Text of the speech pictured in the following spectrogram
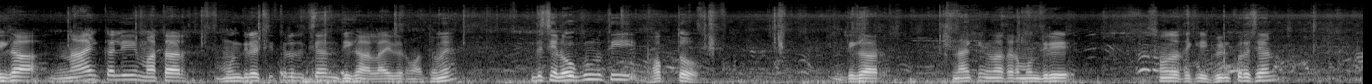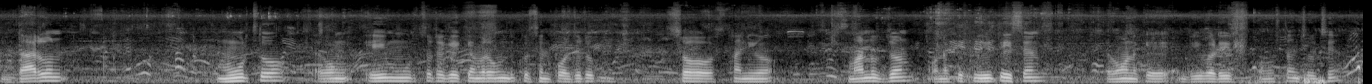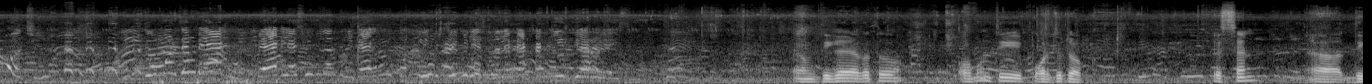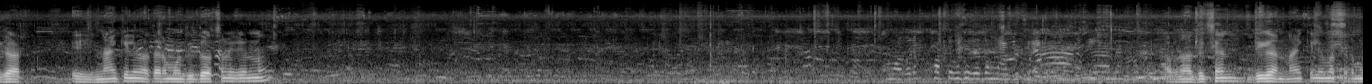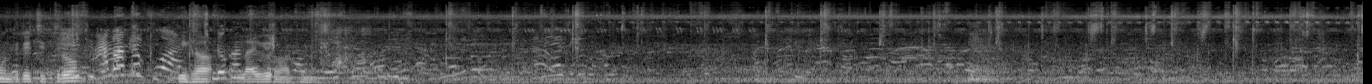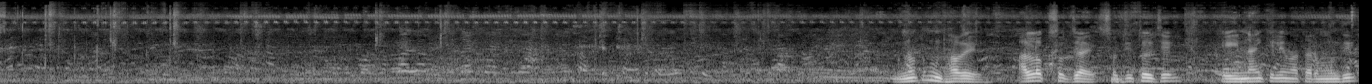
দীঘা নাইকালী মাতার মন্দিরের চিত্র দেখছেন দীঘা লাইভের মাধ্যমে। দেখছেন, অগ্নতি ভক্ত দীঘার নাইকালী মাতার মন্দিরে সন্ধ্যা থেকে ভিড় করেছেন। দারুণ মুহূর্ত এবং এই মুহূর্তটাকে ক্যামেরাবন্দি করছেন পর্যটক সহ স্থানীয় মানুষজন। অনেকে পুজোতে এসেছেন এবং অনেকে বিয়েবাড়ির অনুষ্ঠান চলছে। এবং দীঘায় আগত অগন্তি পর্যটক এসছেন দীঘার এই নাইকেলি মাতার মন্দির দর্শনের জন্য। আপনারা দেখছেন দীঘার নাইকেলি মাতার মন্দিরের চিত্র দীঘা লাইভের মাধ্যমে। নতুনভাবে আলোকসজ্জায় সজ্জিত হয়েছে এই নাইকেলি মাতার মন্দির।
